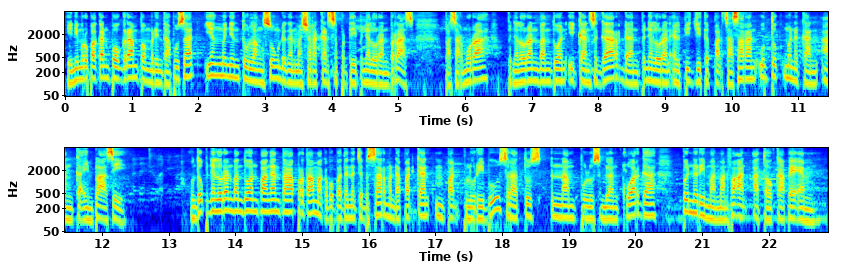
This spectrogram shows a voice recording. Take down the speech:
Ini merupakan program pemerintah pusat yang menyentuh langsung dengan masyarakat seperti penyaluran beras, pasar murah, penyaluran bantuan ikan segar, dan penyaluran LPG tepat sasaran untuk menekan angka inflasi. Untuk penyaluran bantuan pangan tahap pertama, Kabupaten Aceh Besar mendapatkan 40.169 keluarga penerimaan manfaat atau KPM.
